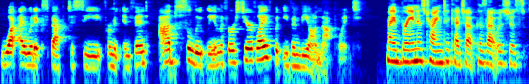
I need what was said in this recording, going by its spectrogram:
what I would expect to see from an infant, absolutely in the first year of life, but even beyond that point. My brain is trying to catch up because that was just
